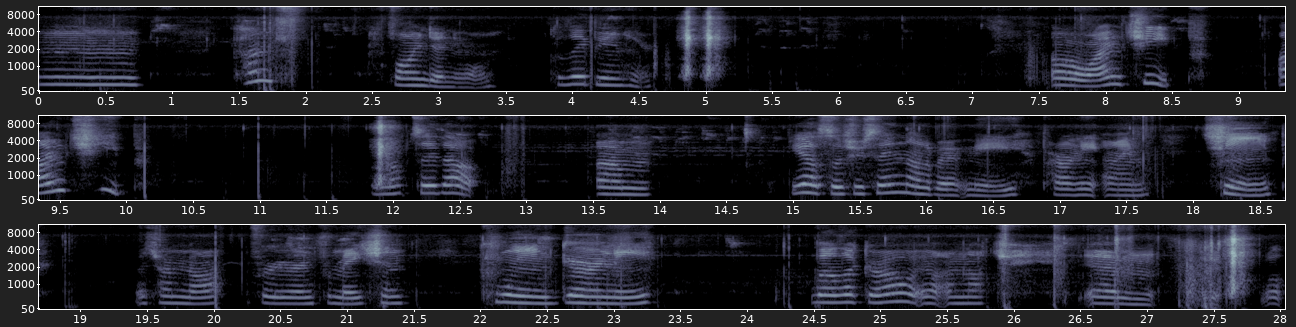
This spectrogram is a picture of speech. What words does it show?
Hmm. Can't find anyone. Could they be in here? Oh, I'm cheap. I'm cheap. I'll not say that. Um. Yeah, so she's saying that about me. Apparently, I'm cheap, which I'm not. For your information, Queen Gurney. Well, that girl, uh, I'm not. Um. Well.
